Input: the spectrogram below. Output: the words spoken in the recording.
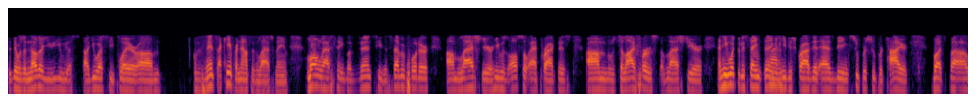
that there was another US, uh, USC player. Um, Vince, I can't pronounce his last name, long last name, but Vince, he's a seven footer. Um, last year, he was also at practice. Um, it was July 1st of last year, and he went through the same thing, wow. and he described it as being super, super tired. But uh,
